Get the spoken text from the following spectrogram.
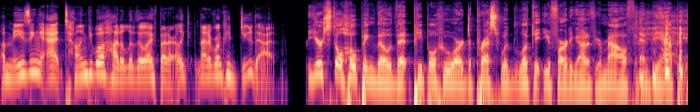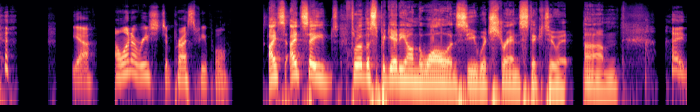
amazing at telling people how to live their life better. Like, not everyone can do that. you're still hoping though that people who are depressed would look at you farting out of your mouth and be happy. Yeah. I want to reach depressed people. I, I'd say throw the spaghetti on the wall and see which strands stick to it. Um, I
